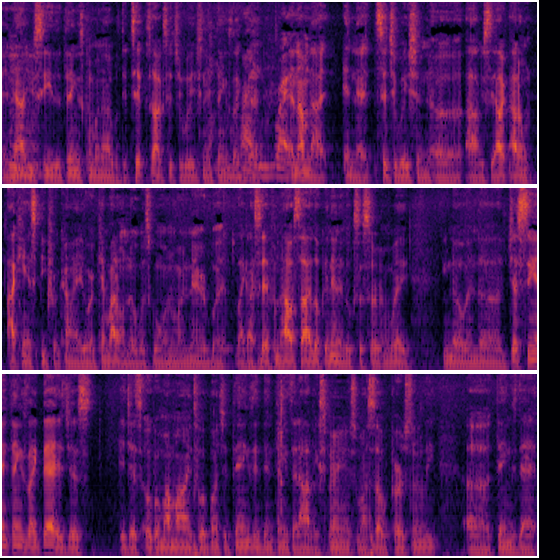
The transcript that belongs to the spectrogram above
and now Mm-hmm. you see the things coming out with the TikTok situation and things like Right, that. right. And I'm not in that situation. Uh, obviously, I, I don't. I can't speak for Kanye or Kim. I don't know what's going on there. But like I said, from the outside looking in, it looks a certain way. You know, and uh, just seeing things like that is just it just opened my mind to a bunch of things, and then things that I've experienced myself personally uh, things that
